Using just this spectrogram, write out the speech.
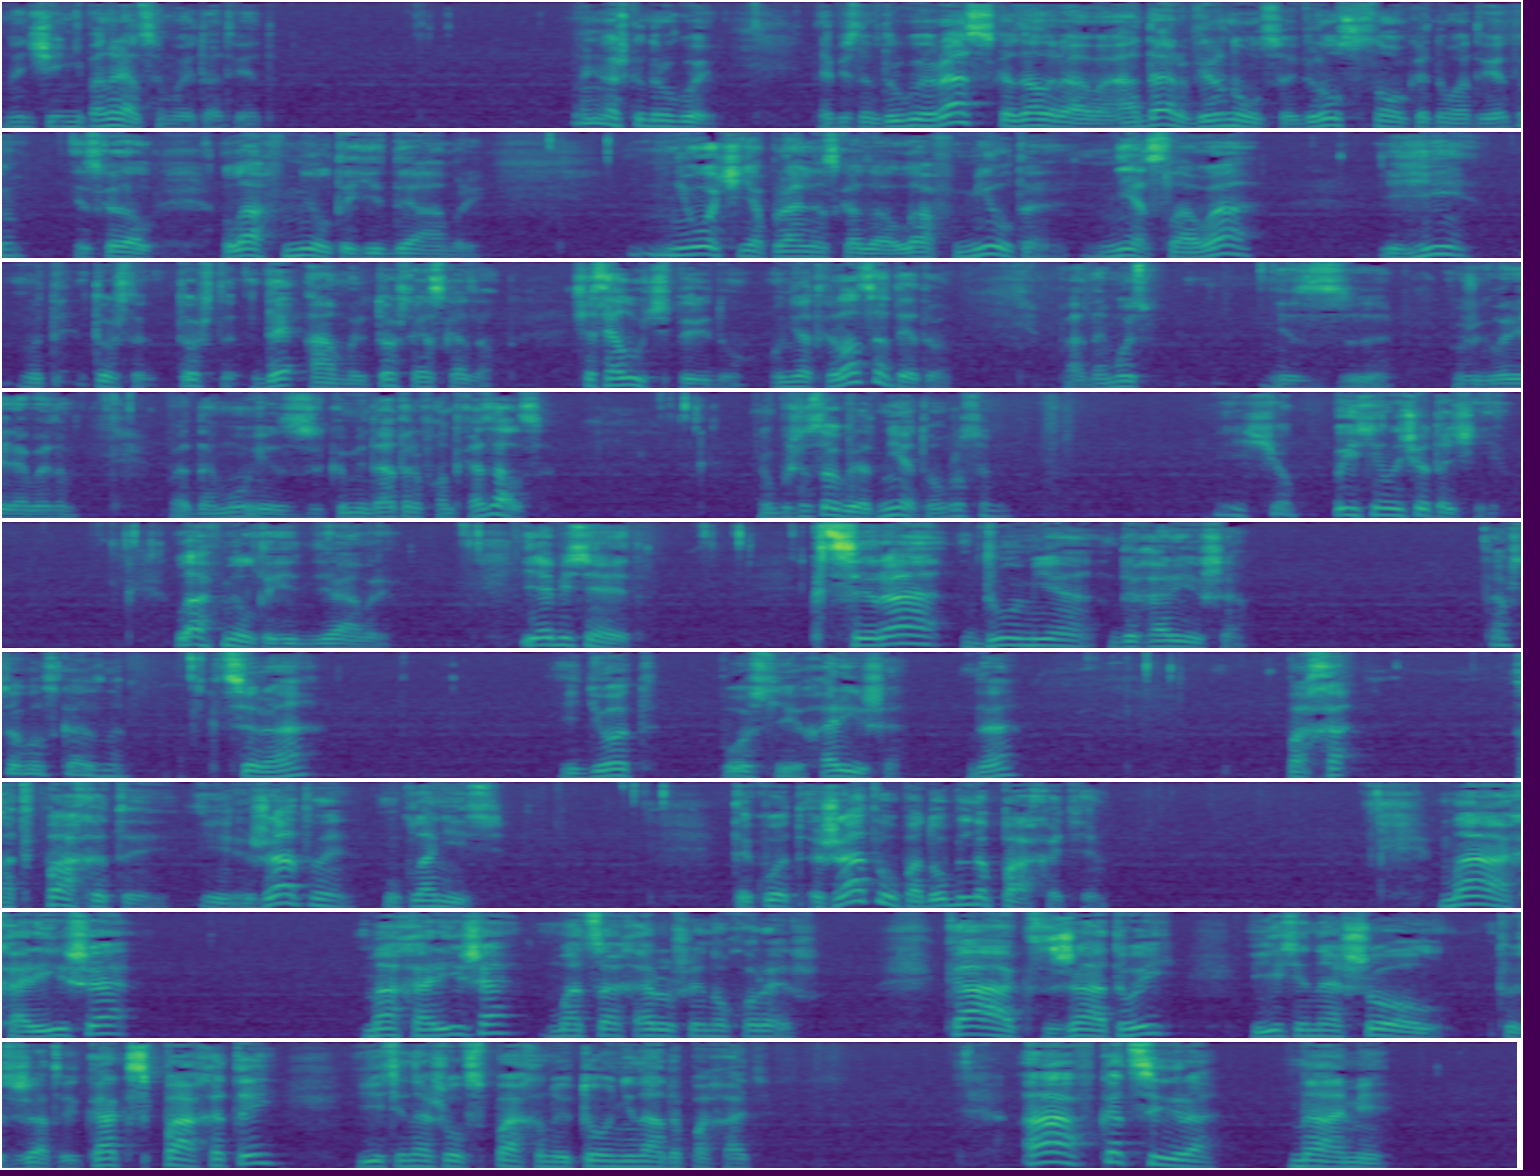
Ну, не понравился ему этот ответ. Ну, немножко другой написано, в другой раз сказал Рава, Гадар вернулся, вернулся снова к этому ответу и сказал, лав милта гиде амри. Не очень я правильно сказал, лав милта, не слова, ги, вот то, что, то, что, де амри, то, что я сказал. Сейчас я лучше перейду. Он не отказался от этого? По одному из, из уже говорили об этом, по одному из комментаторов он отказался. Но большинство говорят, нет, он просто еще пояснил еще точнее. Лав Милтахи Диамри. И объясняет. Кцера Думья Дахариша. Там что было сказано? Кцера идет после Хариша, да? Паха, от пахоты и жатвы уклонись. Так вот, жатва уподоблена пахоте. Ма Хариша, Ма Хариша, маца хороший, но хореш. Как с жатвой, если нашел, то есть с жатвой, как с пахотой, если нашел вспаханную, то не надо пахать. А в кацира нами,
